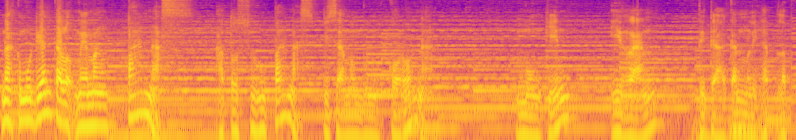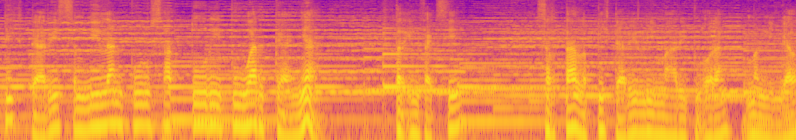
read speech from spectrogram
Nah kemudian kalau memang panas atau suhu panas bisa membunuh corona, mungkin Iran tidak akan melihat lebih dari 91 ribu warganya terinfeksi serta lebih dari 5.000 orang meninggal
